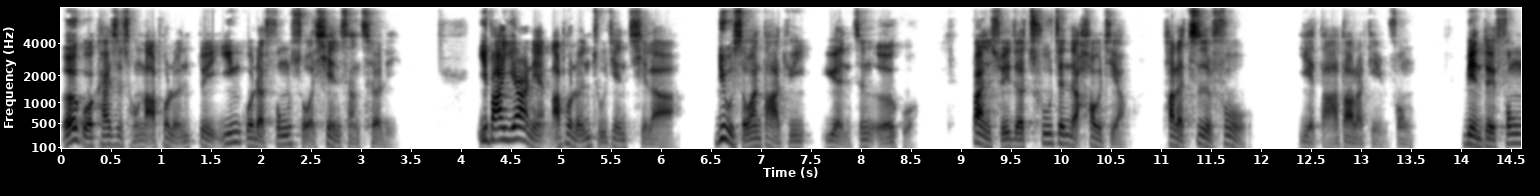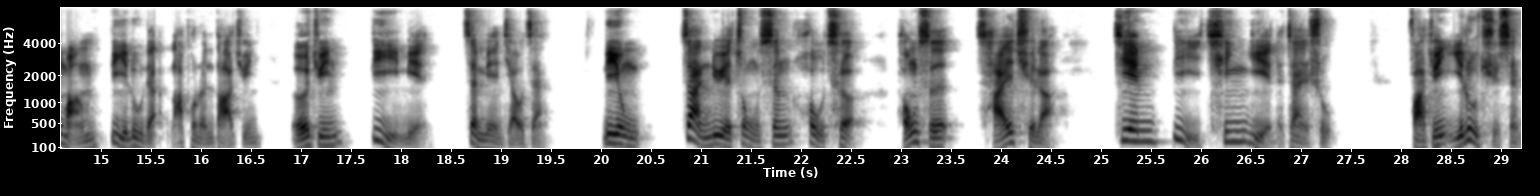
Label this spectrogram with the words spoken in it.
俄国开始从拿破仑对英国的封锁线上撤离。一八一二年，拿破仑组建起了六十万大军远征俄国，伴随着出征的号角，他的自负也达到了顶峰。面对锋芒毕露的拿破仑大军。俄军避免正面交战，利用战略纵深后撤，同时采取了坚壁清野的战术。法军一路取胜，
